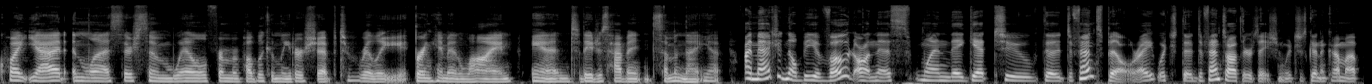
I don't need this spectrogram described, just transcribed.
quite yet unless there's some will from Republican leadership to really bring him in line. And they just haven't summoned that yet. I imagine there'll be a vote on this when they get to the defense bill, right? Which the defense authorization, which is going to come up,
